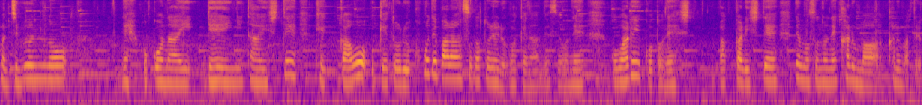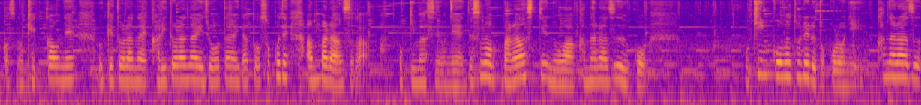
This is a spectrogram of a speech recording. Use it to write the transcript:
まあ、自分のね、行い原因に対して結果を受け取るここでバランスが取れるわけなんですよね。こう悪いことねばっかりしてでもそのねカルマカルマというかその結果をね受け取らない刈り取らない状態だとそこでアンバランスが起きますよね。でそのバランスっていうのは必ずこう均衡が取れるところに必ず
